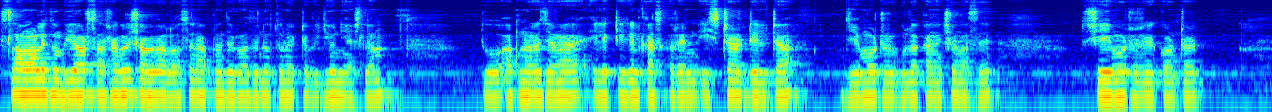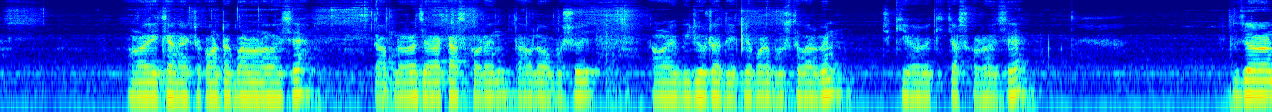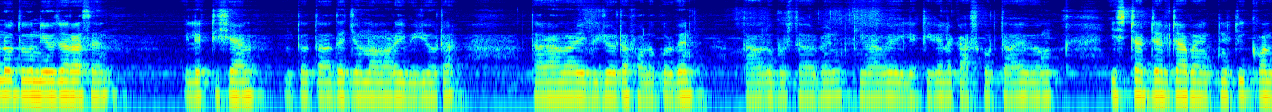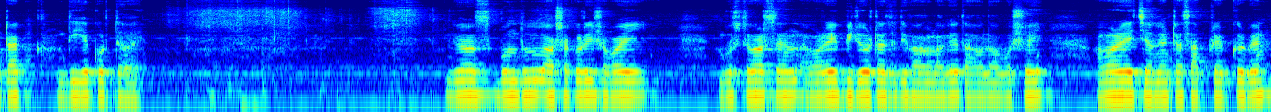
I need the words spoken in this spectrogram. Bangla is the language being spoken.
আসসালামু আলাইকুম ভিউয়ার্স, আশা করি সবাই ভালো আছেন। আপনাদের মাঝে নতুন একটা ভিডিও নিয়ে আসলাম। তো আপনারা যারা ইলেকট্রিক্যাল কাজ করেন স্টার ডেল্টা যে মোটরগুলো কানেকশন আছে সেই মোটরের কন্ট্রাক্ট আমরা এখানে একটা কন্ট্রাক্ট বানানো হয়েছে। তো আপনারা যারা কাজ করেন, তাহলে অবশ্যই আমার এই ভিডিওটা দেখলে পরে বুঝতে পারবেন যে কীভাবে কী কাজ করা হয়েছে। তো যারা নতুন ইউজার আছেন ইলেকট্রিশিয়ান তো তাদের জন্য আমার এই ভিডিওটা। তারা আমার এই ভিডিওটা ফলো করবেন। তাহলে বুঝতে পারবেন কীভাবে ইলেকট্রিক্যালে কাজ করতে হয় এবং স্টার ডেল্টা ম্যাগনেটিক কন্ট্যাক্ট দিয়ে করতে হয়। বন্ধু, আশা করি সবাই বুঝতে পারছেন। আমার এই ভিডিওটা যদি ভালো লাগে তাহলে অবশ্যই আমার এই চ্যানেলটা সাবস্ক্রাইব করবেন।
